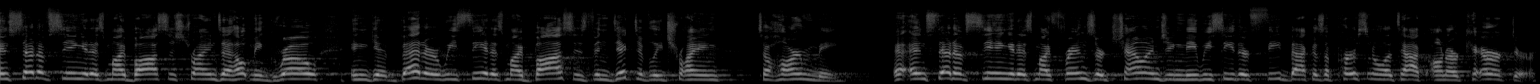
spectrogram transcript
Instead of seeing it as my boss is trying to help me grow and get better, we see it as my boss is vindictively trying to harm me. Instead of seeing it as my friends are challenging me, we see their feedback as a personal attack on our character.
